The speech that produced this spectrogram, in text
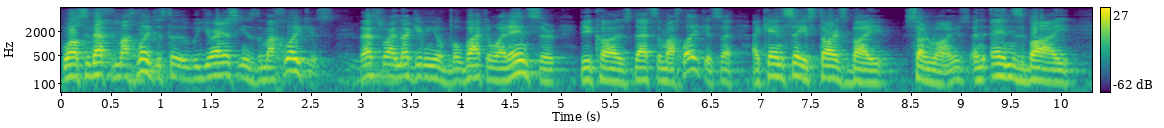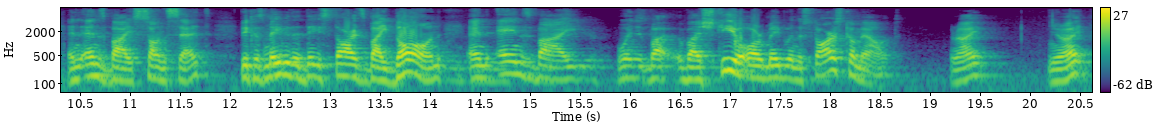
Well, so that's the machlokes. What you're asking is the machlokes. That's why I'm not giving you a black and white answer because that's a machlokes. I, I can't say it starts by sunrise and ends by and ends by sunset because maybe the day starts by dawn and ends by when by, by shkia or maybe when the stars come out, right? You right?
